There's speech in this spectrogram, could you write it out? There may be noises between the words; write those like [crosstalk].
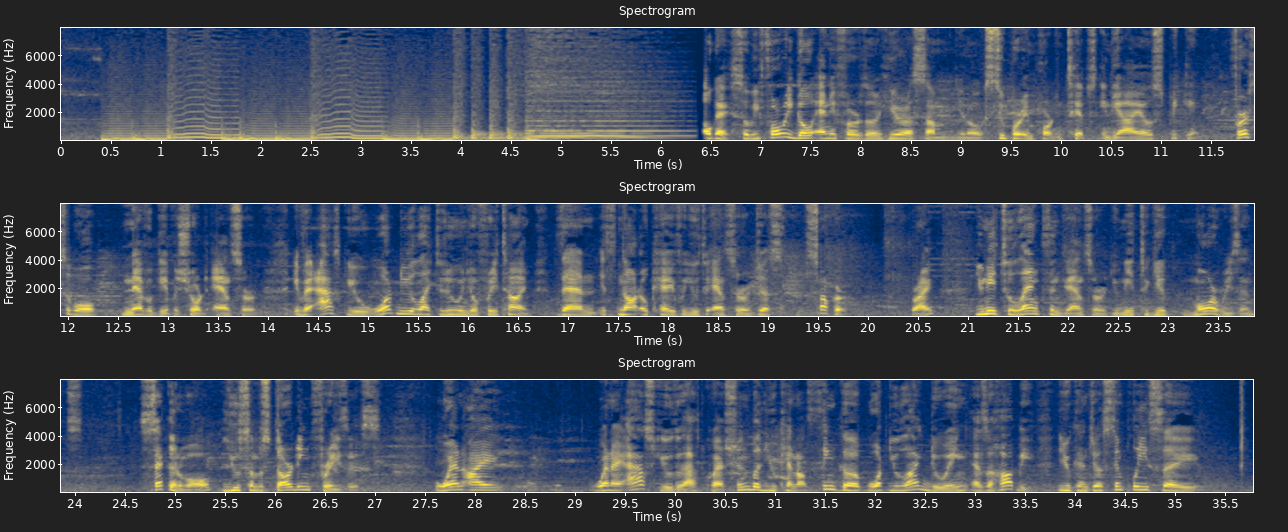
Okay, so before we go any further, here are some, you know, super important tips in the IELTS speaking. First of all, never give a short answer. If I ask you, what do you like to do in your free time? Then it's not okay for you to answer just soccer, right? You need to lengthen the answer. You need to give more reasons. Second of all, use some starting phrases. When I when I ask you that question, but you cannot think of what you like doing as a hobby, you can just simply say,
